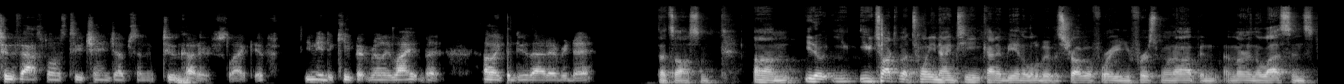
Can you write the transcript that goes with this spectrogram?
two fastballs, two changeups, and 2 mm-hmm. cutters. Like if you need to keep it really light, but I like to do that every day. That's awesome. Um, you know, you, you talked about 2019 kind of being a little bit of a struggle for you and you first went up and, and learning the lessons.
